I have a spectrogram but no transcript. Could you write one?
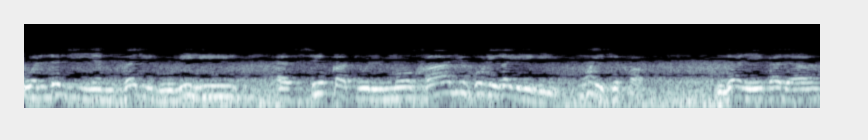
هو الذي ينفرد به الثقة المخالف لغيره ما ثقة؟ لذلك هذا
